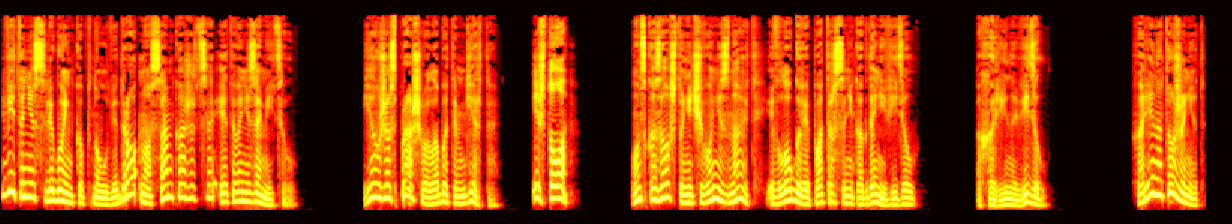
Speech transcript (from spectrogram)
Витанис легонько пнул ведро, но сам, кажется, этого не заметил. Я уже спрашивал об этом Герта. «И что, он сказал, что ничего не знает и в логове Патроса никогда не видел. А Харина видел? Харина тоже нет,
